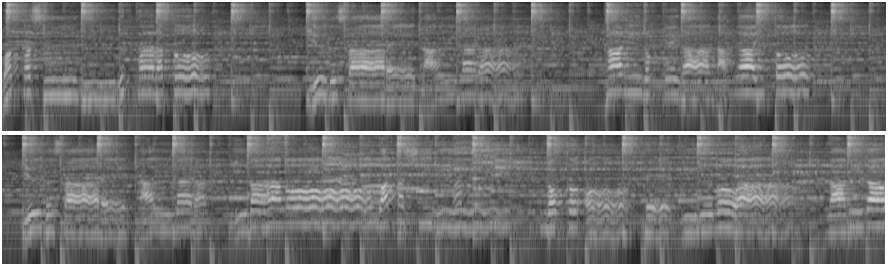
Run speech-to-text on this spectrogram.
若すぎるからと許されないなら髪の毛が長いと許されないなら今の私に残っているのは涙を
